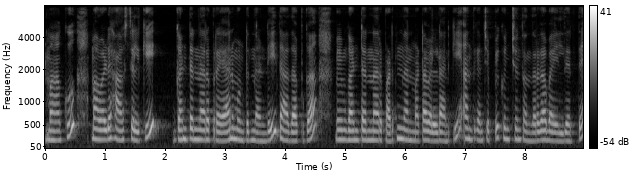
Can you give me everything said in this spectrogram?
మాకు మా వాడి హాస్టల్కి గంటన్నర ప్రయాణం ఉంటుందండి దాదాపుగా. మేము గంటన్నర పడుతుందనమాట వెళ్ళడానికి. అందుకని చెప్పి కొంచెం తొందరగా బయలుదేరితే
